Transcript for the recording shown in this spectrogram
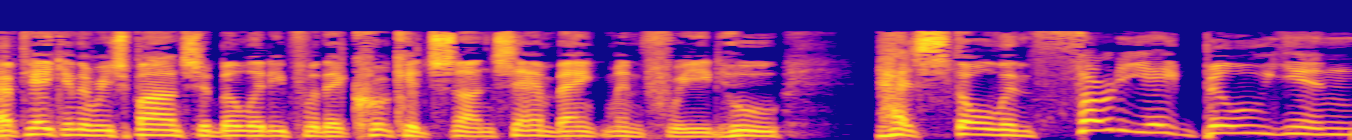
have taken the responsibility for their crooked son, Sam Bankman Fried, who has stolen $38 billion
